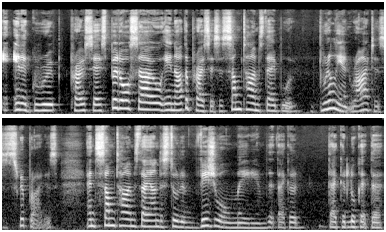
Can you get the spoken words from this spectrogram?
in a group process, but also in other processes. Sometimes they were brilliant writers and scriptwriters, and sometimes they understood a visual medium that they could they could look at the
